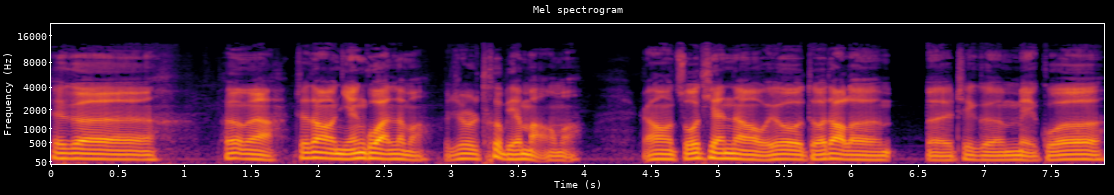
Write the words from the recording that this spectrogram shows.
这个朋友们啊，这到年关了嘛，我就是特别忙嘛。然后昨天呢，我又得到了呃这个美国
